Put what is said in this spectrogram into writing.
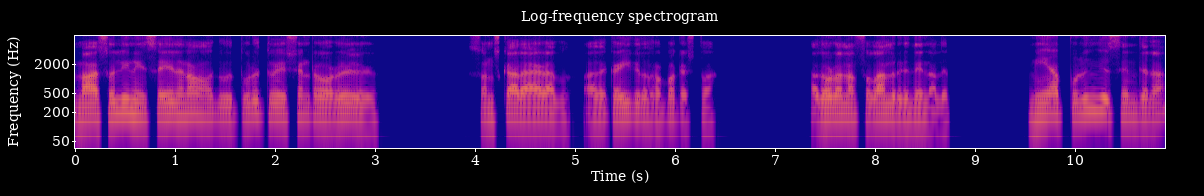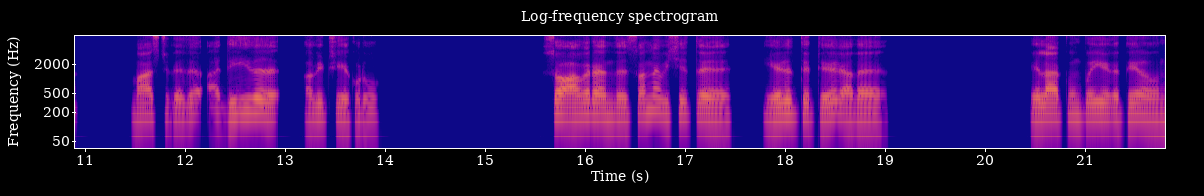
நான் சொல்லி நீ செய்யலைன்னா அது துருத்துவேஷன்ற ஒரு சம்ஸ்காரம் ஆயிடாது. அதை கைக்கிறது ரொம்ப கஷ்டம். அதோட நான் சொல்லாமல் இருந்தேன் நல்லது நீயா புழிஞ்சு செஞ்சனா மாஸ்டருக்கு அதீத மகிழ்ச்சியை கொடுவோம். ஸோ அவர் அந்த சொன்ன விஷயத்தை எழுத்துட்டு அதை எல்லாருக்கும் போய் கத்திய ஒரு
